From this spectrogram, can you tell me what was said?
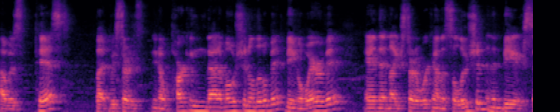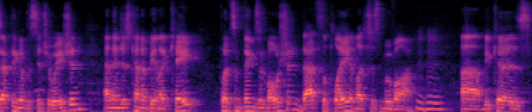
I was pissed but we started you know parking that emotion a little bit being aware of it and then like started working on the solution and then being accepting of the situation and then just kind of being like kate put some things in motion that's the play and let's just move on. Mm-hmm. uh, because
